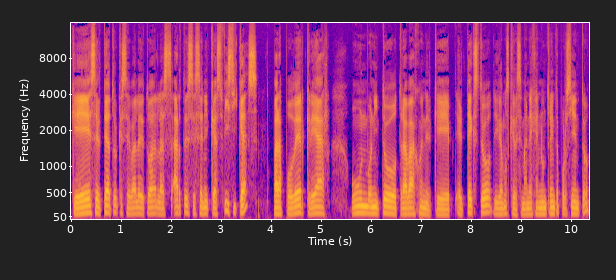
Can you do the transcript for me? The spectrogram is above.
que es el teatro que se vale de todas las artes escénicas físicas para poder crear un bonito trabajo en el que el texto, digamos que se maneja en un 30%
